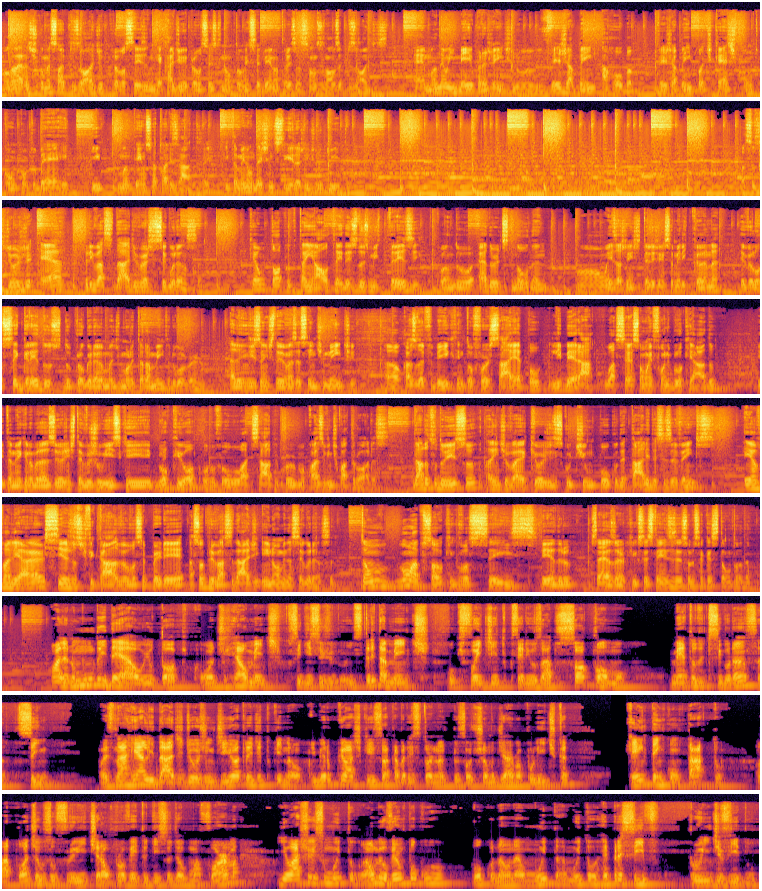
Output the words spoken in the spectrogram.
Bom, galera, antes de começar o episódio, para vocês, um recadinho aí para vocês que não estão recebendo atualização dos novos episódios. É, mandem um e-mail pra gente no vejabem, e mantenham-se atualizados aí. E também não deixem de seguir a gente no Twitter. O assunto de hoje é privacidade versus segurança, que é um tópico que está em alta aí desde 2013, quando Edward Snowden um ex-agente de inteligência americana, revelou segredos do programa de monitoramento do governo. Além disso, a gente teve mais recentemente uh, o caso do FBI, que tentou forçar a Apple liberar o acesso a um iPhone bloqueado. E também aqui no Brasil a gente teve o juiz que bloqueou o, o WhatsApp por quase 24 horas. Dado tudo isso, a gente vai aqui hoje discutir um pouco o detalhe desses eventos e avaliar se é justificável você perder a sua privacidade em nome da segurança. Então, vamos lá, pessoal. O que vocês, Pedro, César, o que vocês têm a dizer sobre essa questão toda? Olha, no mundo ideal e utópico, onde realmente seguisse estritamente o que foi dito que seria usado só como método de segurança, sim. Mas na realidade de hoje em dia, eu acredito que não. Primeiro, porque eu acho que isso acabaria se tornando o que o pessoal chama de arma política. Quem tem contato lá pode usufruir, tirar o proveito disso de alguma forma. E eu acho isso muito, ao meu ver, um pouco, pouco não, né? Muito, muito repressivo para o indivíduo.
